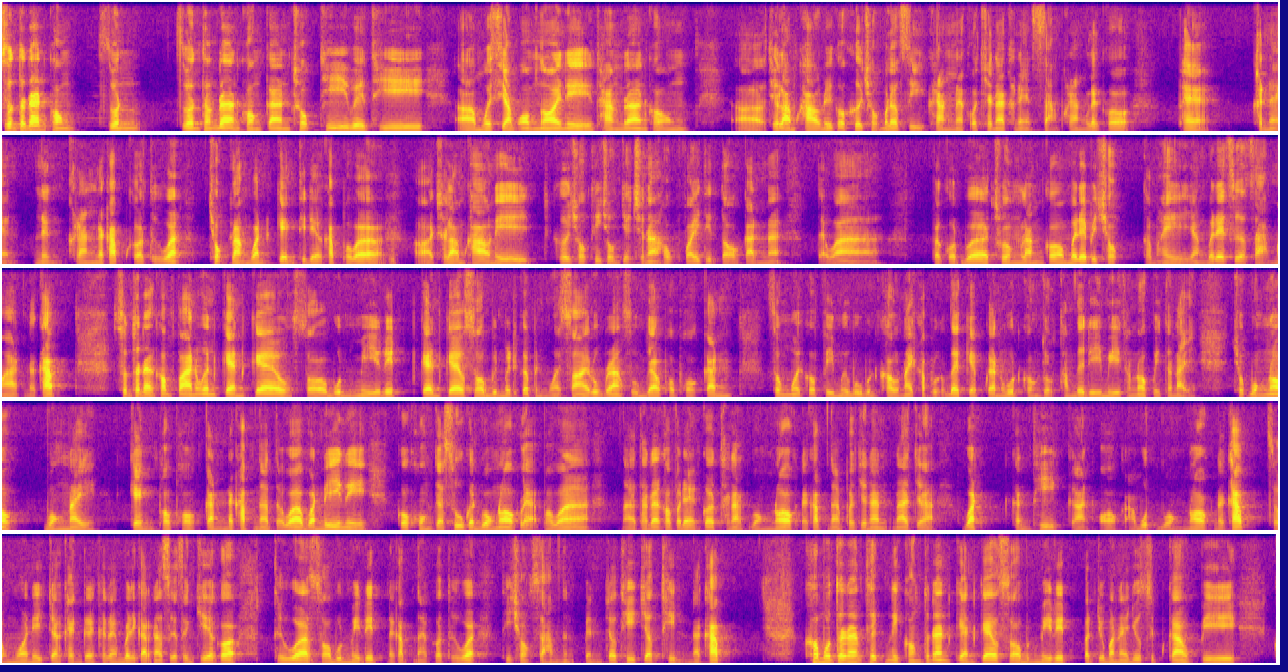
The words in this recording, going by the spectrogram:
ส่วนทางด้านของส่วนส่วนทางด้านของการชกที่เวทีมวยสยามอ้อมน้อยนี่ทางด้านของฉลามขาวนี่ก็เคยชกมาแล้ว 4 ครั้งนะก็ชนะคะแนน 3 ครั้ง แล้วก็แพ้คะแนน 1 ครั้งนะครับ ก็ถือว่าชกรางวัลเก่งทีเดียวครับ เพราะว่าฉลามขาวนี่เคยชกที่ช่องเจ็ดชนะ 6 ไฟต์ติดต่อกันนะ แต่ว่า รากฏว่าช่วงหลังก็ไม่ได้ไปชกทำให้ยังไม่ได้เสื้อสามารถนะครับ ส่วนทางด้านคำฝ่ายน้ำเงินแก่นแก้วสอบุญมีฤทธิ์แก่นแก้วสอบุญมีฤทธิ์ก็เป็นมวยซ้ายรูปร่างสูงยาวพอๆกันทรงมวยก็ฝีมือบูบนเขาในครับก็ได้เก็บการวุธของชกทำได้ดีมีทั้งนอกมีทั้งในชกวงนอกวงในเก่งพอๆกันนะครับนะแต่ว่าวันนี้นี่ก็คงจะสู้กันวงนอกแหละเพราะว่าอ่าทางด้านขาวฟ้าแดงก็ถนัดวงนอกนะครับนะเพราะฉะนั้นน่าจะวัด กันที่การออกอาวุธวงนอกนะครับทรงมวยนี้จะแข่งกินคะแนนบริการหน้าเสือเซงเชียก็ถือว่าสอบุญมีฤทธิ์นะครับนะก็ถือว่าที่ช่อง 3 นั้นเป็นเจ้าที่เจ้าถิ่นนะครับข้อมูลทางด้านเทคนิคของทางด้านแก่นแก้วสอบุญมีฤทธิ์ปัจจุบันอายุ 19 ปี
